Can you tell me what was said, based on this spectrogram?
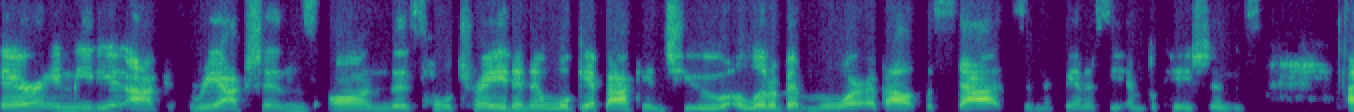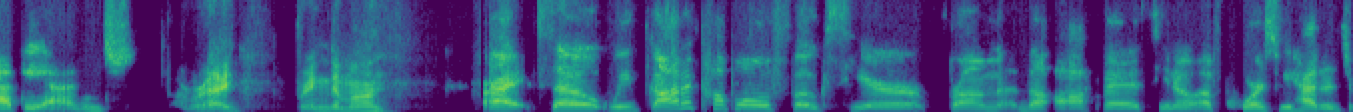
their immediate ac- reactions on this whole trade, and then we'll get back into a little bit more about the stats and the fantasy implications at the end. All right, bring them on. All right, so we've got a couple of folks here from the office. You know, of course, we had to,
